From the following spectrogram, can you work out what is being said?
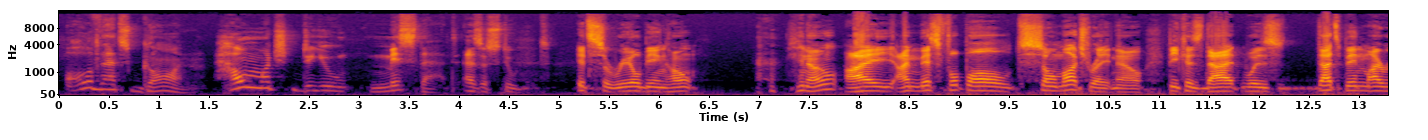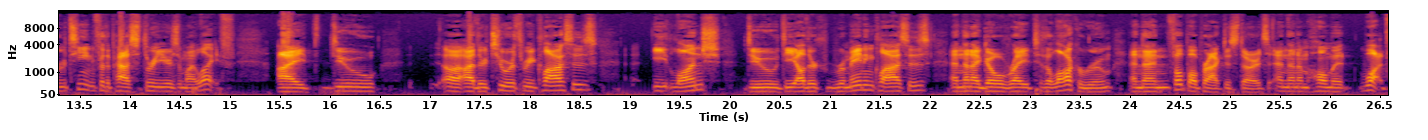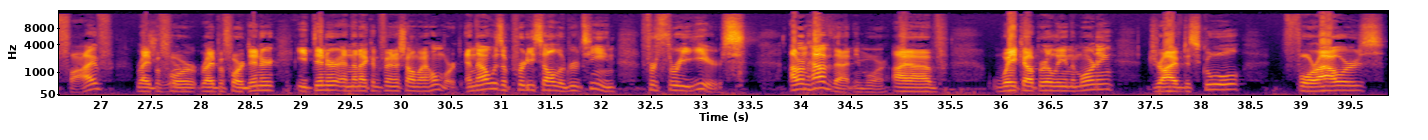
All of that's gone. How much do you miss that as a student? It's surreal being home. you know, I I miss football so much right now because that was that's been my routine for the past 3 years of my life. I do uh, either two or three classes, eat lunch, do the other remaining classes, and then I go right to the locker room, and then football practice starts, and then I'm home at what five? right sure. before right before dinner, eat dinner, and then I can finish all my homework. And that was a pretty solid routine for three years. I don't have that anymore. I have wake up early in the morning, drive to school, four hours,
